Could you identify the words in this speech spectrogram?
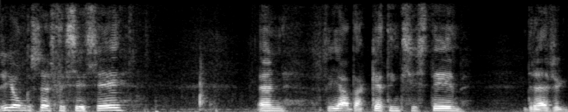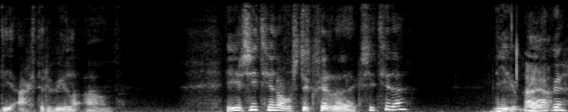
360cc. En via dat kettingsysteem drijf ik die achterwielen aan. Hier ziet je nog een stuk verder. Ziet je dat? Die gebogen,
